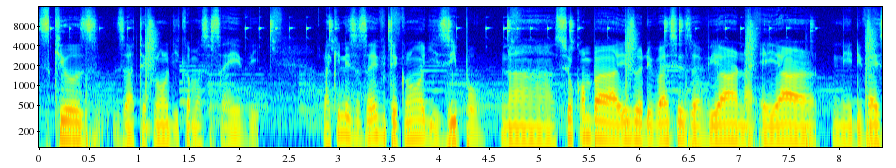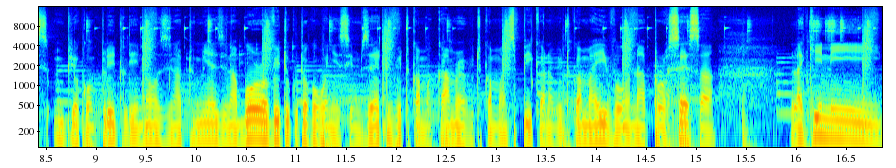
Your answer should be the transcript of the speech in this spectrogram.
skills za teknoloji kama sasa hivi. Lakini sasa hivi teknoloji zipo. Na sio kwamba hizo devices za VR na AR ni device mpya completely. No zinatumia zina borrow vitu kutoka kwenye simu zetu. Vitu kama kamera, vitu kama speaker na vitu kama hivyo na processor lakini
